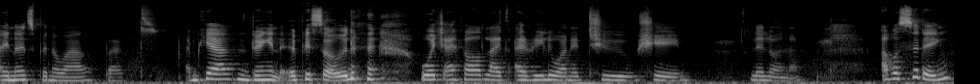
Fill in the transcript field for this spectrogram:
I know it's been a while, but I'm here I'm doing an episode which I felt like I really wanted to share. Lelona. I was sitting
